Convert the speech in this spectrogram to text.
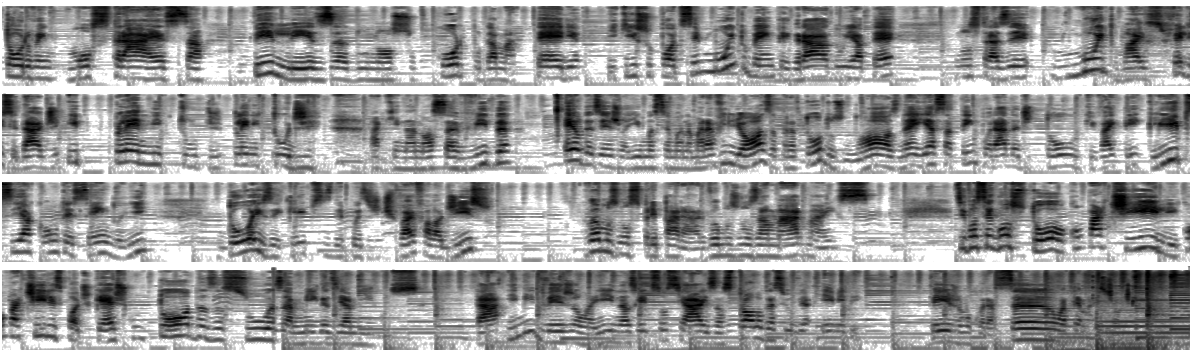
Touro vem mostrar essa beleza do nosso corpo, da matéria, e que isso pode ser muito bem integrado e até nos trazer muito mais felicidade e plenitude, plenitude aqui na nossa vida. Eu desejo aí uma semana maravilhosa para todos nós, né? E essa temporada de touro que vai ter eclipse acontecendo aí, dois eclipses, depois a gente vai falar disso. Vamos nos preparar, vamos nos amar mais. Se você gostou, compartilhe, compartilhe esse podcast com todas as suas amigas e amigos, tá? E me vejam aí nas redes sociais, Astróloga Silvia MD. Beijo no coração, até mais, tchau, tchau.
